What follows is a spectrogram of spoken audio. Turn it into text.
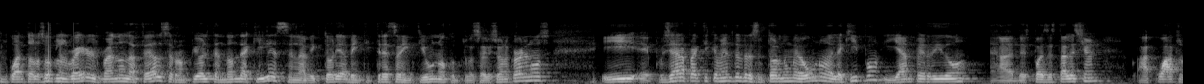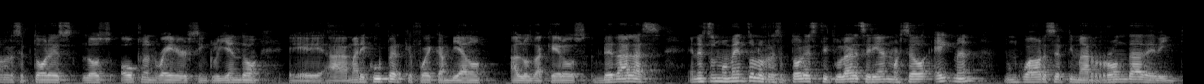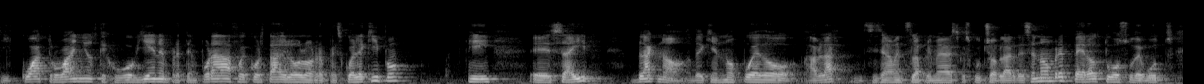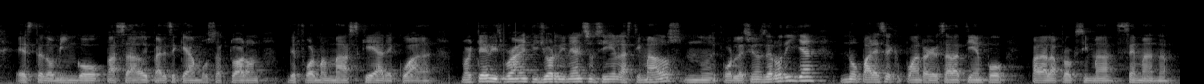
En cuanto a los Oakland Raiders, Brandon LaFell se rompió el tendón de Aquiles en la victoria 23 a 21 contra los Arizona Cardinals y eh, pues ya era prácticamente el receptor número uno del equipo y ya han perdido ah, después de esta lesión a cuatro receptores los Oakland Raiders, incluyendo eh, a Mari Cooper que fue cambiado a los Vaqueros de Dallas. En estos momentos los receptores titulares serían Marcel Aitman, un jugador de séptima ronda de 24 años que jugó bien en pretemporada, fue cortado y luego lo repescó el equipo. Y eh, Said Blacknall, de quien no puedo hablar, sinceramente es la primera vez que escucho hablar de ese nombre, pero tuvo su debut este domingo pasado y parece que ambos actuaron de forma más que adecuada. Martavis Bryant y Jordi Nelson siguen lastimados por lesiones de rodilla, no parece que puedan regresar a tiempo para la próxima semana.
